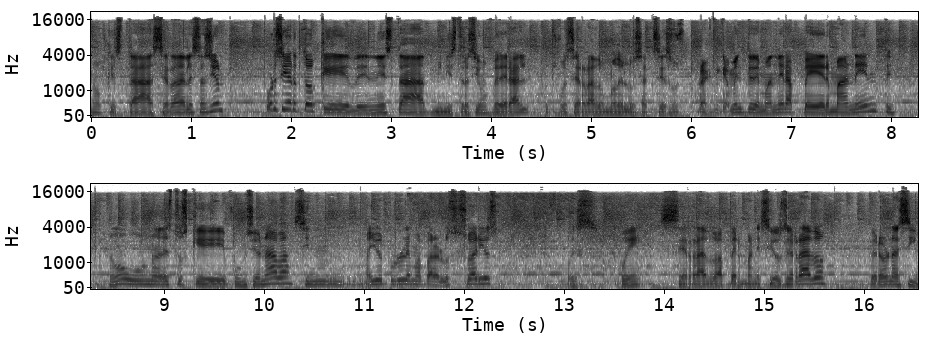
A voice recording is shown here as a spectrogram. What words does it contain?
¿no? que está cerrada la estación. Por cierto que en esta administración federal pues fue cerrado uno de los accesos prácticamente de manera permanente. ¿no? Uno de estos que funcionaba sin mayor problema para los usuarios, pues fue cerrado, ha permanecido cerrado, pero aún así,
